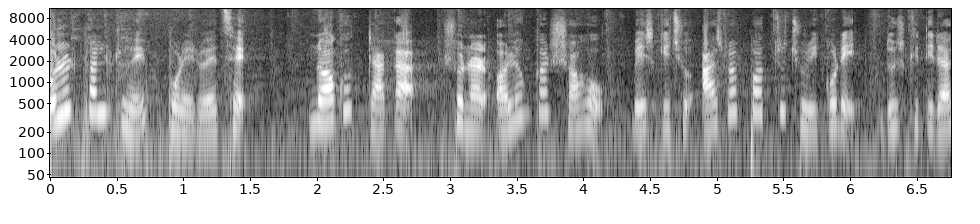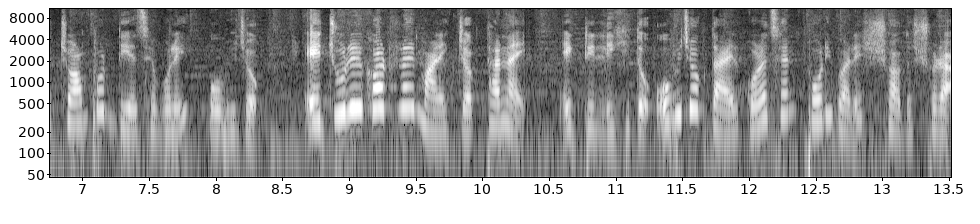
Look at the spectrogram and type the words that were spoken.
ওলটপালট হয়ে পড়ে রয়েছে। নগদ টাকা, সোনার অলংকার সহ বেশ কিছু আসবাবপত্র চুরি করে দুষ্কৃতীরা চম্পট দিয়েছে বলেই অভিযোগ। এই চুরির ঘটনায় মানিকচক থানায় একটি লিখিত অভিযোগ দায়ের করেছেন পরিবারের সদস্যরা।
